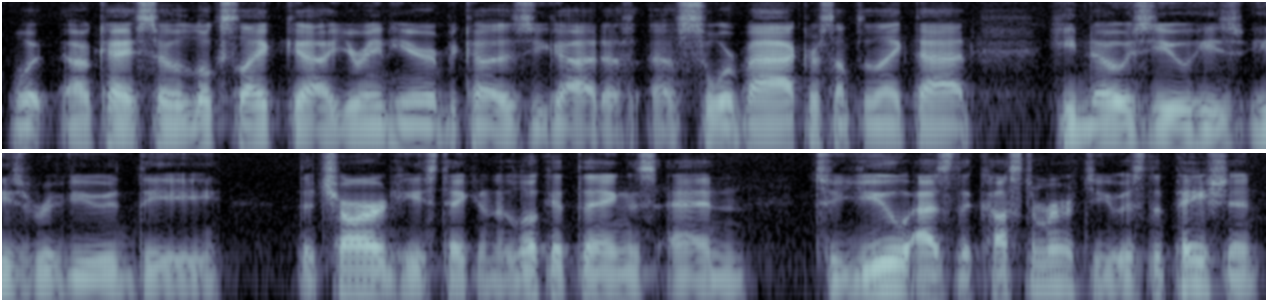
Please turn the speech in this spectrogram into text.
What? Okay, so it looks like uh, you're in here because you got a, a sore back or something like that. He knows you. He's he's reviewed the the chart. He's taken a look at things, and to you as the customer, to you as the patient,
